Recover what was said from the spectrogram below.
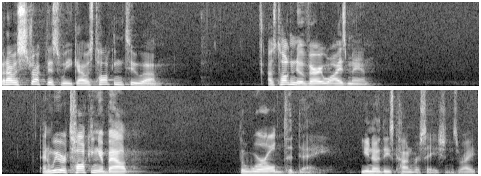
But I was struck this week. I was talking to, uh, I was talking to a very wise man, and we were talking about the world today. You know these conversations, right?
